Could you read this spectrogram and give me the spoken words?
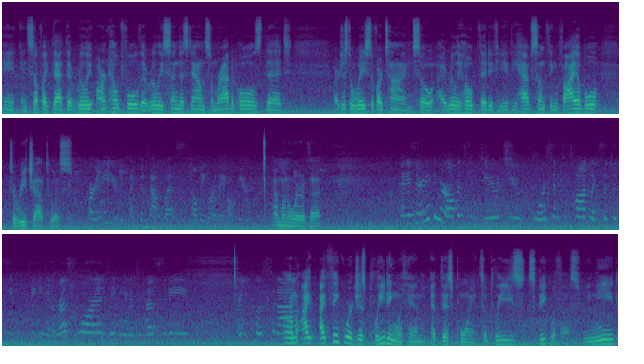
and, and stuff like that that really aren't helpful, that really send us down some rabbit holes that are just a waste of our time. So I really hope that if you, if you have something viable, to reach out to us. Are any of your detectives out west helping, or are they all here? I'm unaware of that. And is there anything your office can do to force him to talk, like such as seeking an arrest warrant, taking him into custody? Are you close to that? Um, I, I think we're just pleading with him at this point to please speak with us. We need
